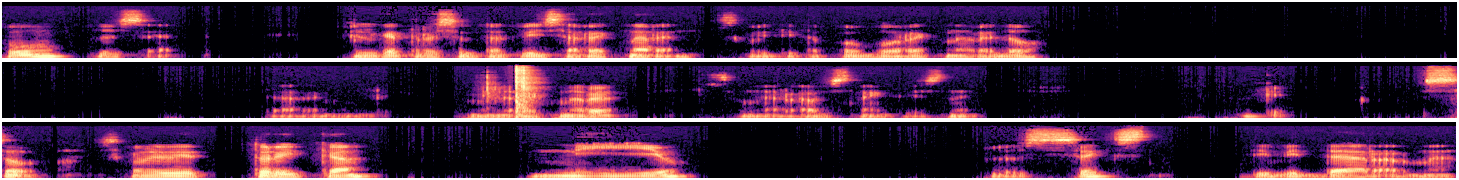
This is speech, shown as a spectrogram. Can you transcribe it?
2 plus 1. Vilket resultat visar räknaren? Ska vi titta på vår räknare då? Där är min, min räknare som är avstängd just nu. Okej. Okay. Så, ska vi trycka 9 plus 6 dividerar med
